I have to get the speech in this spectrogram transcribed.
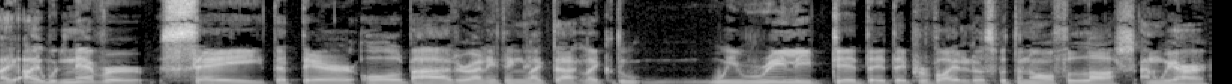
I, I, would never say that they're all bad or anything like that. Like the, we really did. They they provided us with an awful lot, and we are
